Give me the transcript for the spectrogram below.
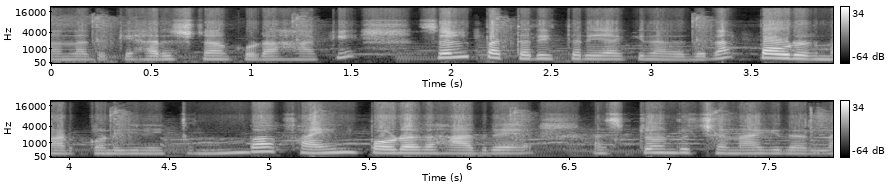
ನಾನು ಅದಕ್ಕೆ ಅರಿಶಿನ ಕೂಡ ಹಾಕಿ ಸ್ವಲ್ಪ ತರಿ ತರಿಯಾಗಿ ನಾನು ಅದನ್ನು ಪೌಡರ್ ಮಾಡ್ಕೊಂಡಿದ್ದೀನಿ. ತುಂಬ ಫೈನ್ ಪೌಡರ್ ಆದರೆ ಅಷ್ಟೊಂದು ಚೆನ್ನಾಗಿರಲ್ಲ.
